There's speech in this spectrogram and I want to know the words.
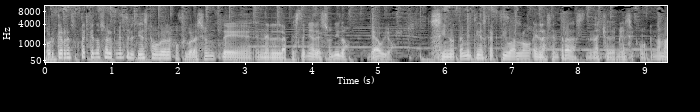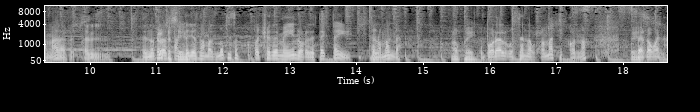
porque resulta que no solamente le tienes que mover la configuración de en el- la pestaña de sonido, de audio, sino también tienes que activarlo en las entradas, en HDMI, así como que una mamada. el- en otras sí. pantallas nada más metes el puto HDMI, lo detecta y te lo manda. Ah, Ok. Por algo está en automático, ¿no? sí. Pero bueno,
